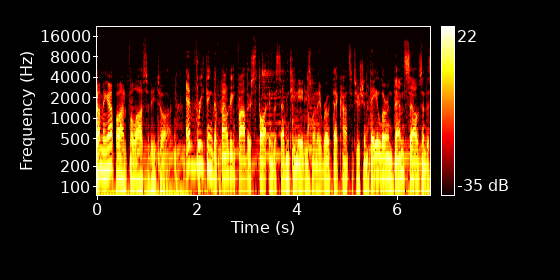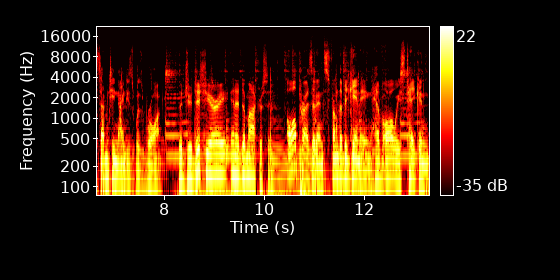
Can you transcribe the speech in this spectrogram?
Coming up on Philosophy Talk. Everything the founding fathers thought in the 1780s when they wrote that Constitution, they learned themselves in the 1790s was wrong. The judiciary in a democracy. All presidents from the beginning have always taken,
